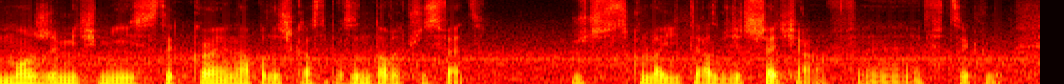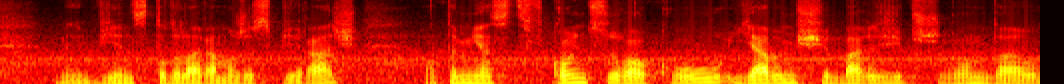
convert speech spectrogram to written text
może mieć miejsce kolejna podwyżka stóp procentowych przez Fed. Już z kolei teraz będzie trzecia w, w cyklu, więc to dolara może wspierać. Natomiast w końcu roku ja bym się bardziej przyglądał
